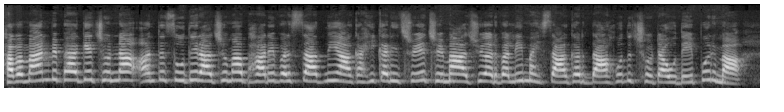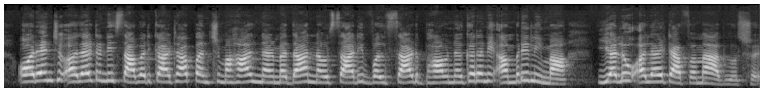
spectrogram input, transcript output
હવામાન વિભાગે જૂનના અંત સુધી રાજ્યમાં ભારે વરસાદની આગાહી કરી છે, જેમાં આજે અરવલ્લી, મહીસાગર, દાહોદ, છોટાઉદેપુરમાં ઓરેન્જ એલર્ટ અને સાબરકાંઠા, પંચમહાલ, નર્મદા, નવસારી, વલસાડ, ભાવનગર અને અમરેલીમાં યલો એલર્ટ આપવામાં આવ્યો છે.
